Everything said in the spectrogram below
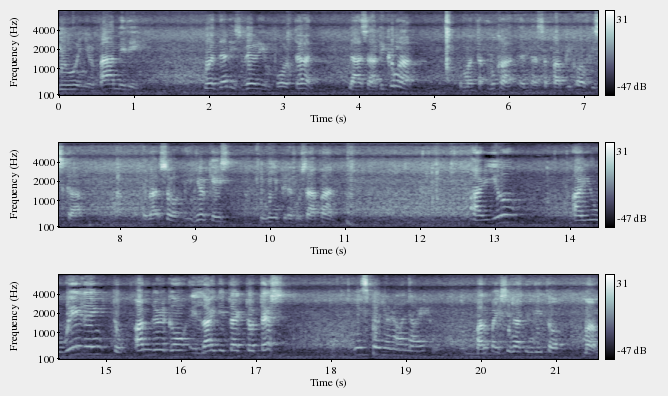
you and your family. Well, that is very important. Nasabi ko nga, tumatakbo ka, at nasa public office ka, diba? So, in your case, hindi yung pinag-usapan. Are you, are you willing to undergo a lie detector test? Yes po, Your Honor. Para paiksin natin dito, ma'am,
